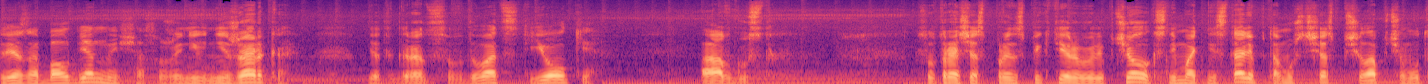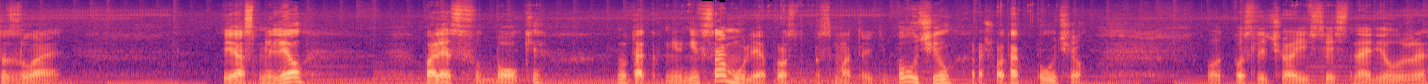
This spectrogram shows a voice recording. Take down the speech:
Лес обалденный, сейчас уже не, не жарко, где-то градусов 20, елки, август. С утра сейчас проинспектировали пчелок, снимать не стали, потому что сейчас пчела почему-то злая. Я осмелел, полез в футболке, ну так, не, не в самуле, а просто посмотреть. И получил, хорошо так получил. Вот, после чего, естественно, надел уже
